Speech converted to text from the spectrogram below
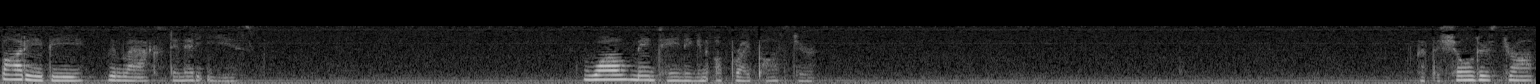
Body be relaxed and at ease while maintaining an upright posture. Let the shoulders drop.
